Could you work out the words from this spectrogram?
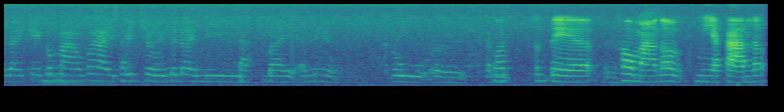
อะไรแกก็มาไหว้เฉยๆไม่ได้มีใบอันเนี้ยครูเออเพราะตั้งแต่เข้ามาก็มีอาการแล้ว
